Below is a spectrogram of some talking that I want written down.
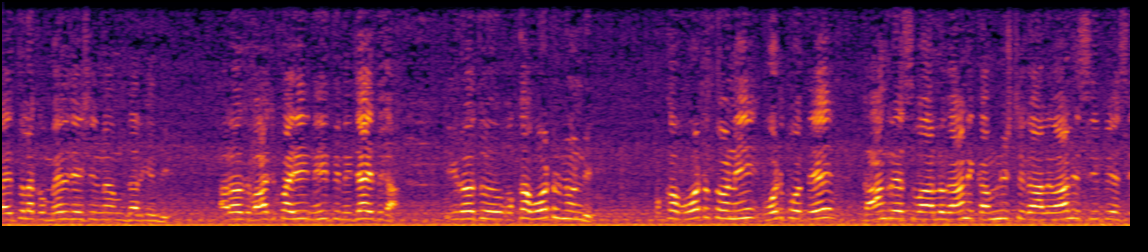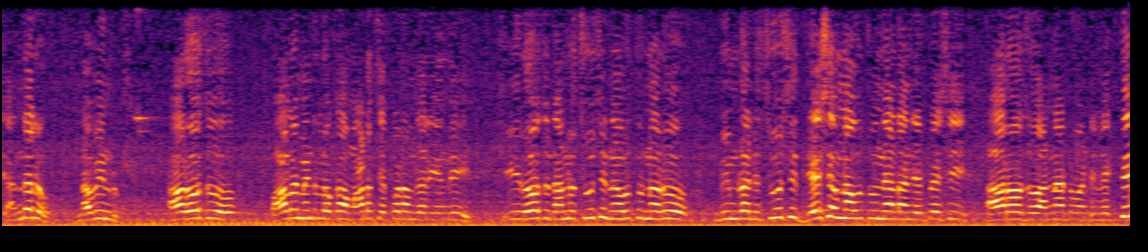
రైతులకు మేలు చేసిన జరిగింది. ఆ రోజు వాజ్పేయి నీతి నిజాయితీగా ఈరోజు ఒక్క ఓటు నుండి ఒక ఓటుతోని ఓడిపోతే కాంగ్రెస్ వాళ్ళు కానీ కమ్యూనిస్టు వాళ్ళు కానీ సిపిఎస్సి అందరూ నవ్విండ్రు. ఆ రోజు పార్లమెంటులో ఒక మాట చెప్పడం జరిగింది. ఈ రోజు నన్ను చూసి నవ్వుతున్నారు మిమ్మల్ని చూసి దేశం నవ్వుతుంది అంట అని చెప్పేసి ఆ రోజు అన్నటువంటి వ్యక్తి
